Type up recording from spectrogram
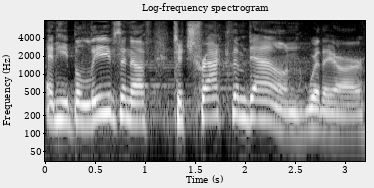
and he believes enough to track them down where they are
